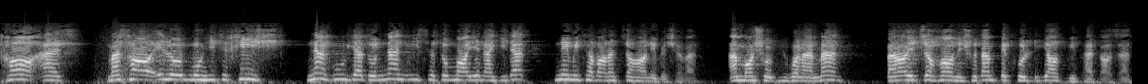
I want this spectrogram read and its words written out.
تا از مسائل و محیط خیش نگوید و ننویسد و مایه نگیرد نمی‌تواند جهانی بشود. اما شبهی هنرمند برای جهانی شدن به کلیات می‌پردازد.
